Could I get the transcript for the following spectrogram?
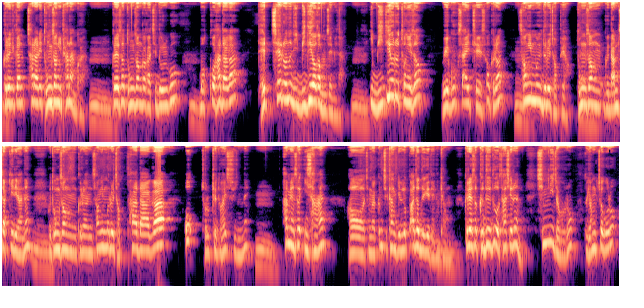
그러니까 차라리 동성이 편한 거야. 음. 그래서 동성과 같이 놀고 음. 먹고 하다가 대체로는 이 미디어가 문제입니다. 음. 이 미디어를 통해서 외국 사이트에서 그런 음. 성인물들을 접해요. 동성 그 남자끼리 하는 음. 그 동성 그런 성인물을 접하다가 어 저렇게도 할 수 있네 음. 하면서 이상한 어 정말 끔찍한 길로 빠져들게 되는 경우. 음. 그래서 그들도 사실은 심리적으로 또 영적으로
